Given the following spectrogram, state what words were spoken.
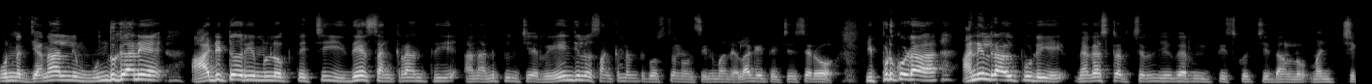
ఉన్న జనాల్ని ముందుగానే ఆడిటోరియంలోకి తెచ్చి ఇదే సంక్రాంతి అని అనిపించే రేంజ్లో సంక్రాంతికి వస్తున్న సినిమాని ఎలాగైతే చేశారో ఇప్పుడు కూడా అనిల్ రావిపూడి మెగాస్టార్ చిరంజీవి గారిని తీసుకొచ్చి దానిలో మంచి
